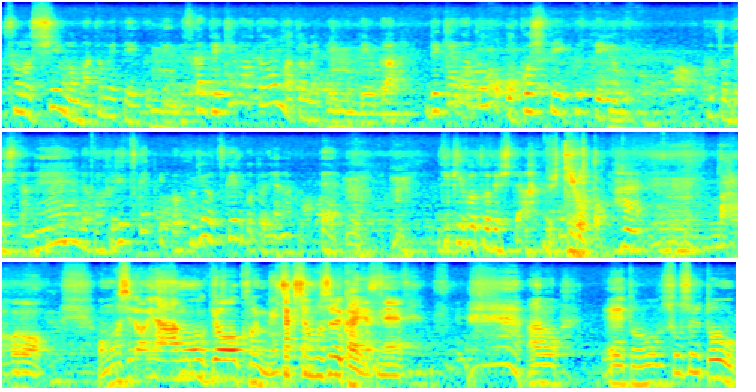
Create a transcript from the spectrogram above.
そのシーンをまとめていくっていうんですか、出来事をまとめていくっていうか、出来事を起こしていくっていうことでしたね。だから振り付けっていうか振りをつけることじゃなくて、出来事でした。出来事。はい。うんなるほど。面白いなもう今日。これめちゃくちゃ面白い回ですね。あのえっ、ー、とそうすると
